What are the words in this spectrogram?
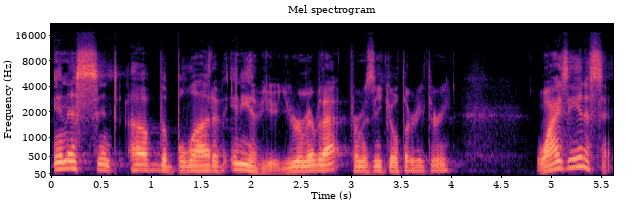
innocent of the blood of any of you. You remember that from Ezekiel 33? Why is he innocent?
